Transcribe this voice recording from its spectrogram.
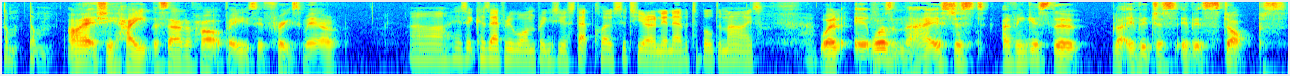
dum dum. I actually hate the sound of heartbeats. It freaks me out. Ah, is it because everyone brings you a step closer to your own inevitable demise? Well, it wasn't that. It's just I think it's the like if it just if it stops,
